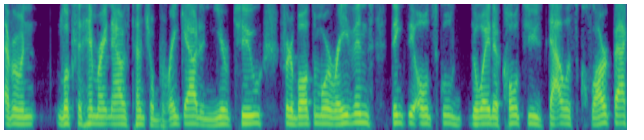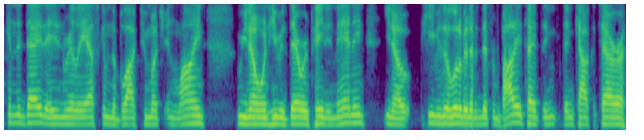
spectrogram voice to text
Everyone looks at him right now as potential breakout in year two for the Baltimore Ravens. Think the old school, the way the Colts used Dallas Clark back in the day. They didn't really ask him to block too much in line. You know, when he was there with Peyton Manning, you know, he was a little bit of a different body type than, than Calcaterra.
